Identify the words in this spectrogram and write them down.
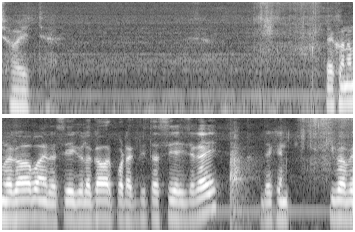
ছয়টা। এখন আমরা গাওয়া বানাইতেছি, এগুলো গাওয়ার প্রোডাক্ট দিতেছি এই জায়গায়। দেখেন কীভাবে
